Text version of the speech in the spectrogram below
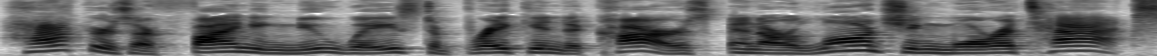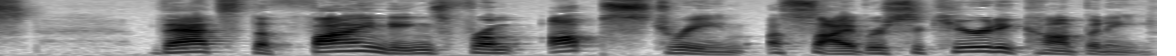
Hackers are finding new ways to break into cars and are launching more attacks. That's the findings from Upstream, a cybersecurity company.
